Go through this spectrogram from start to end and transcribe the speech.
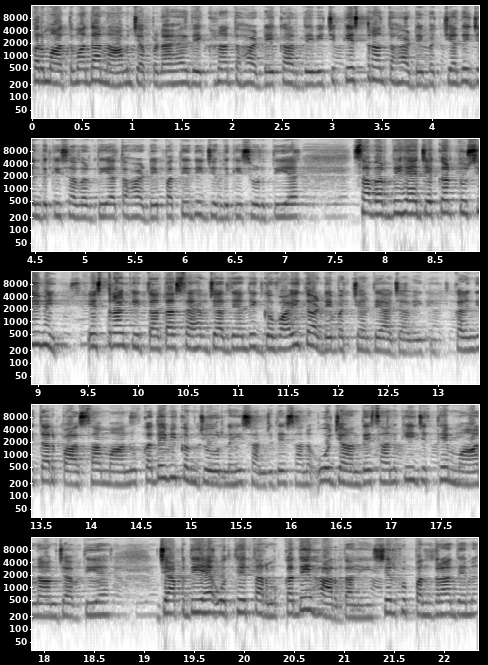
ਪਰਮਾਤਮਾ ਦਾ ਨਾਮ ਜਪਣਾ ਹੈ, ਵੇਖਣਾ ਤੁਹਾਡੇ ਘਰ ਦੇ ਵਿੱਚ ਕਿਸ ਤਰ੍ਹਾਂ ਤੁਹਾਡੇ ਬੱਚਿਆਂ ਦੀ ਜ਼ਿੰਦਗੀ ਸਵਰਦੀ ਹੈ, ਤੁਹਾਡੇ ਪਤੀ ਦੀ ਜ਼ਿੰਦਗੀ ਸੁੜਦੀ ਹੈ। ਸਵਰਦੀ ਹੈ। ਜੇਕਰ ਤੁਸੀਂ ਵੀ ਇਸ ਤਰ੍ਹਾਂ ਕੀਤਾ ਤਾਂ ਸਹਿਬਜ਼ਾਦਿਆਂ ਦੀ ਗਵਾਹੀ ਤੁਹਾਡੇ ਬੱਚਿਆਂ ਤੇ ਆ ਜਾਵੇਗੀ। ਕਲਗੀਧਰ ਪਾਤਸ਼ਾਹ ਮਾਂ ਨੂੰ ਕਦੇ ਵੀ ਕਮਜ਼ੋਰ ਨਹੀਂ ਸਮਝਦੇ ਸਨ। ਉਹ ਜਾਣਦੇ ਸਨ ਕਿ ਜਿੱਥੇ ਮਾਂ ਨਾਮ ਜਪਦੀ ਹੈ ਜਪਦੀ ਹੈ, ਉੱਥੇ ਧਰਮ ਕਦੇ ਹਾਰਦਾ ਨਹੀਂ। ਸਿਰਫ 15 ਦਿਨ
